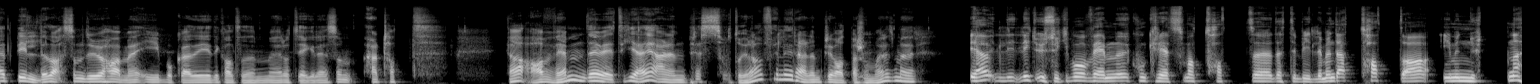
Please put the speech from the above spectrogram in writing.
et bilde da, som du har med i boka di, de kalte dem rottejegere, som er tatt ja, av hvem? Det vet ikke jeg. Er det en pressefotograf, eller er det en privatperson bare som er Jeg er litt usikker på hvem konkret som har tatt dette bildet, men det er tatt da i minuttene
